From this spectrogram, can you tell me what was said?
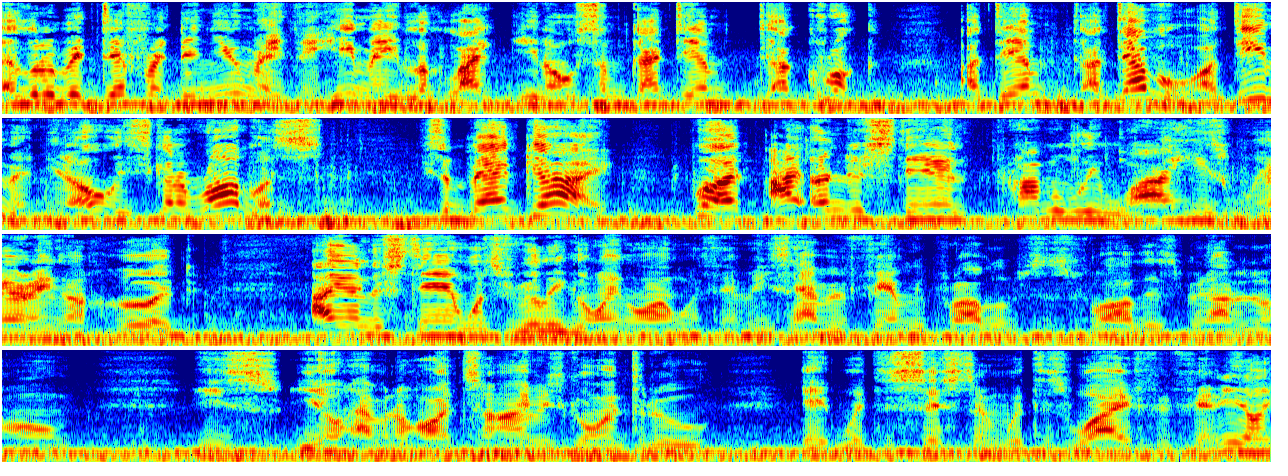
a little bit different than you may think. He may look like, you know, some goddamn a crook, a damn a devil, a demon, you know. He's going to rob us. He's a bad guy. But I understand probably why he's wearing a hood. I understand what's really going on with him. He's having family problems. His father's been out of the home. He's, you know, having a hard time. He's going through it with the system, with his wife and. You know,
